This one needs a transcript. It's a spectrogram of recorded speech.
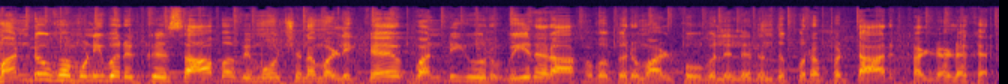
மண்டூக முனிவருக்கு சாப விமோசனம் அளிக்க வண்டியூர் வீரராகவ பெருமாள் கோவிலில் இருந்து புறப்பட்டார் கள்ளழகர்.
